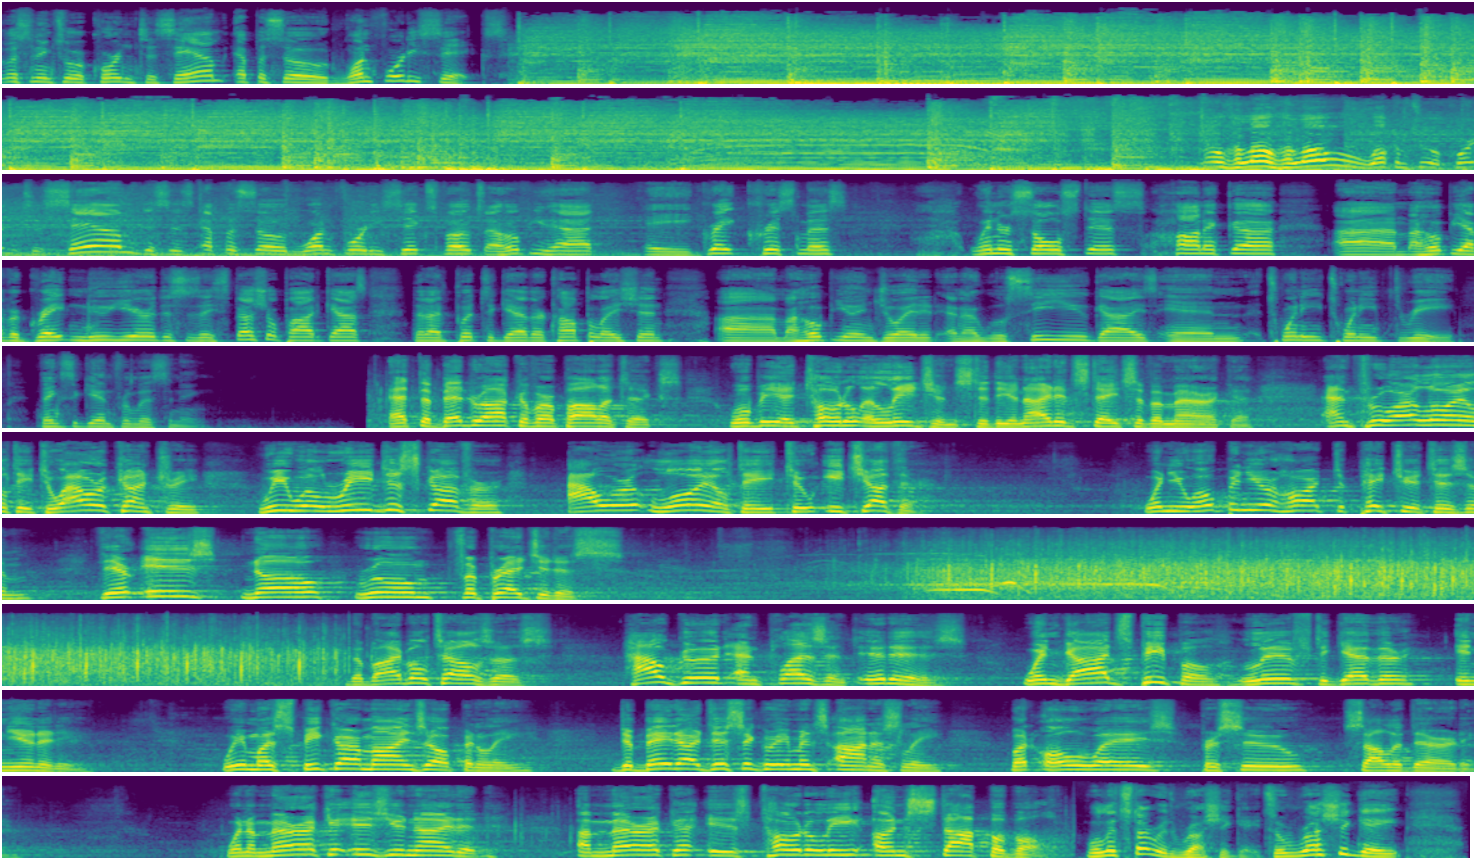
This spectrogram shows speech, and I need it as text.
You're listening to According to Sam, episode 146. Hello, hello, hello. Welcome to According to Sam. This is episode 146, folks. I hope you had a great Christmas, uh, winter solstice, Hanukkah. Um, I hope you have a great new year. This is a special podcast that I've put together, compilation. Um, I hope you enjoyed it, and I will see you guys in 2023. Thanks again for listening. At the bedrock of our politics will be a total allegiance to the United States of America. And through our loyalty to our country, we will rediscover our loyalty to each other. When you open your heart to patriotism, there is no room for prejudice. The Bible tells us how good and pleasant it is when God's people live together in unity. We must speak our minds openly, debate our disagreements honestly, but always pursue solidarity. When America is united, America is totally unstoppable. Well, let's start with Russiagate. So, Russiagate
